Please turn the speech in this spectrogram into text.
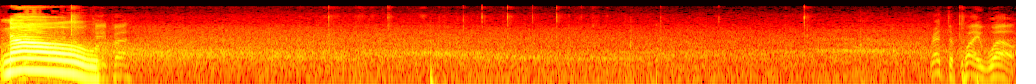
No! Read the play well.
